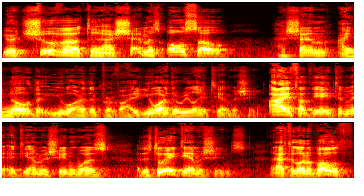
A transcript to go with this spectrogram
your teshuva to Hashem is also Hashem, I know that you are the provider. You are the real ATM machine. I thought the ATM, ATM machine was there's two ATM machines. I have to go to both.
